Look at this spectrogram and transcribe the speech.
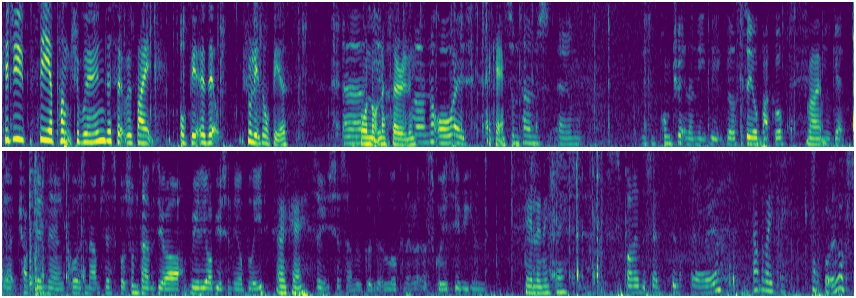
Could you see a puncture wound if it was like obvious? Is it surely it's obvious? Uh, or not yeah, necessarily? Well, not always. Okay. Sometimes um, you can puncture it and then they, they, they'll seal back up. Right. You'll get uh, trapped in there and cause an abscess, but sometimes they are really obvious and they'll bleed. Okay. So you just have a good little look and then a little squeeze, see if you can feel anything. Find the sensitive area. Out the way, please. But it looks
